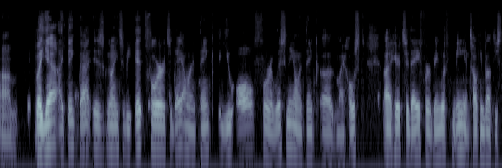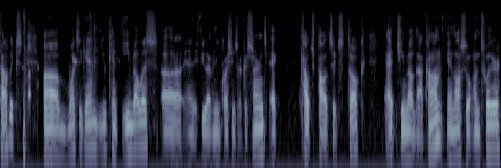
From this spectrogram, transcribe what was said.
um, but yeah, I think that is going to be it for today. I want to thank you all for listening. I want to thank uh, my host uh, here today for being with me and talking about these topics. Um, once again, you can email us uh, and if you have any questions or concerns at couchpoliticstalk at gmail.com and also on Twitter.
